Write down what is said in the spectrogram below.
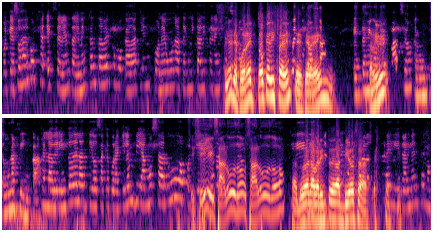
Porque eso es algo que, excelente, a mí me encanta ver como cada quien pone una técnica diferente. Sí, le pone el toque diferente, se ven este es en otro espacio, en, una finca. El laberinto de las diosas, que por aquí le enviamos saludos. sí, sí, saludos, saludos. Saludos al laberinto de las diosas. Y realmente nos,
